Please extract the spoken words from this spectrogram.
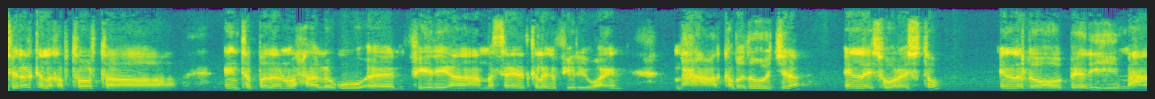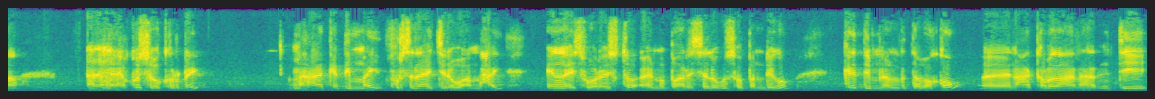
shirarka la qabto horta inta badan waxaa lagu fiiriyaa ama saidadka laga fiiriyo waa in maxaa caqabado oo jira in la iswaraysto in la dhaho beerihii maxaa ku soo kordhay maxaa ka dhimay fursadaha jira waa maxay in la iswaraysto cilmi baarisyo lagu soo bandhigo kadibna la dabaqo. Caqabadahana intii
